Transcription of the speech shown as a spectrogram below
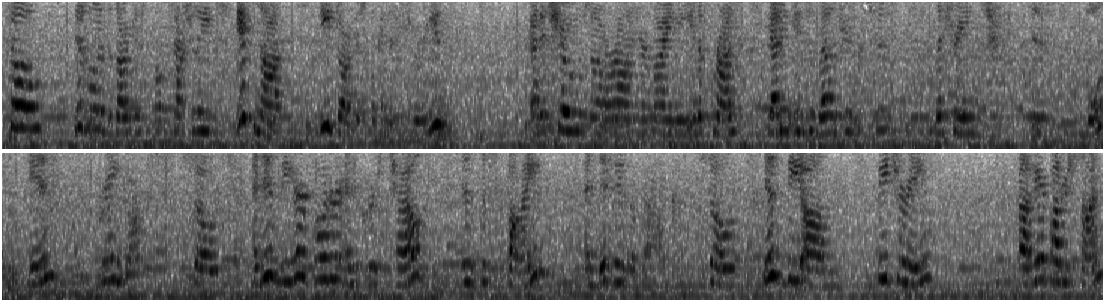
So this is one of the darkest books actually, if not the darkest book in the series. And it shows uh, Ron and Hermione in the front getting into Bellatrix's Lestrange's bolt in Gringotts. So, and this is the Harry Potter and the Cursed Child. This is the spine, and this is the back. So, this is the um, featuring uh, Harry Potter's son.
